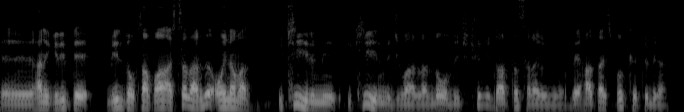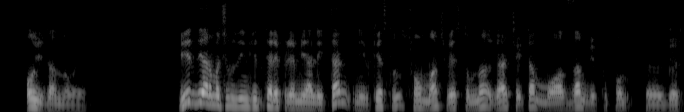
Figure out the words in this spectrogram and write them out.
Ee, hani gidip de 1.90 falan açsalardı oynamaz. 2.20 2.20 civarlarında olduğu için. Çünkü Galatasaray oynuyor ve Hatayspor kötü biraz. O yüzden dolayı. Bir diğer maçımız İngiltere Premier Lig'den Newcastle son maç West Ham'da gerçekten muazzam bir futbol e, gö-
